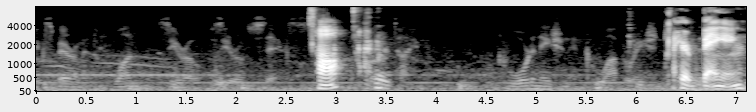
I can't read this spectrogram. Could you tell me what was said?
Experiment 1006. huh? Prototype. Coordination and cooperation. I hear banging. Skill set, as well as the skill set of all other experiments.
